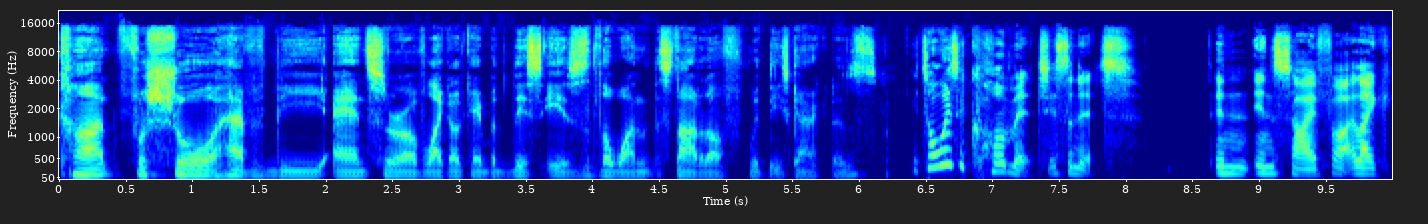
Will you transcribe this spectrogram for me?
can't for sure have the answer of like, okay, but this is the one that started off with these characters. It's always a comet, isn't it? In in sci-fi, like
